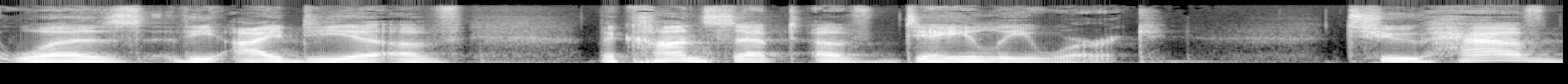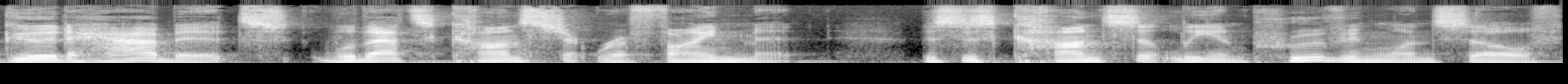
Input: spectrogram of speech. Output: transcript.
was the idea of the concept of daily work. To have good habits, well, that's constant refinement. This is constantly improving oneself,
